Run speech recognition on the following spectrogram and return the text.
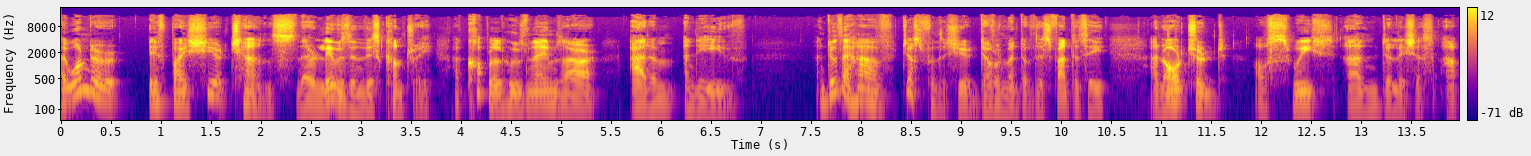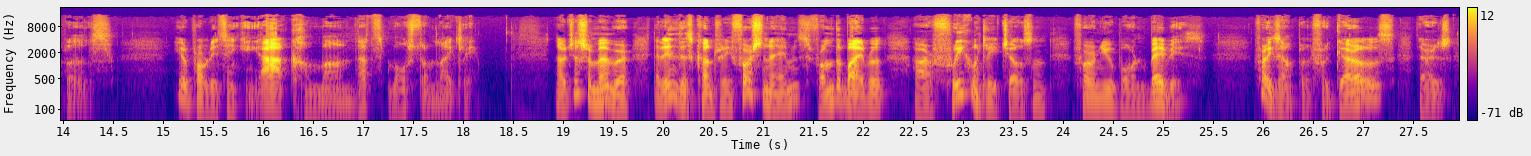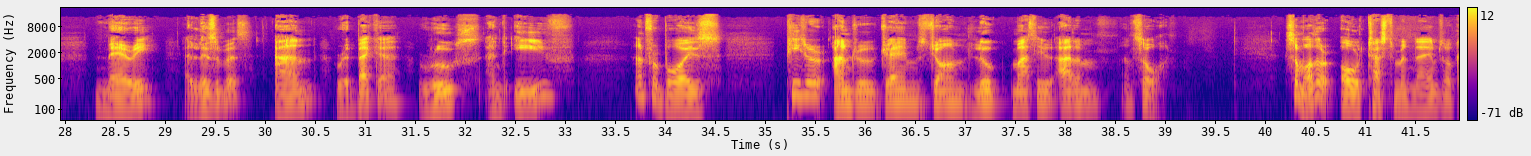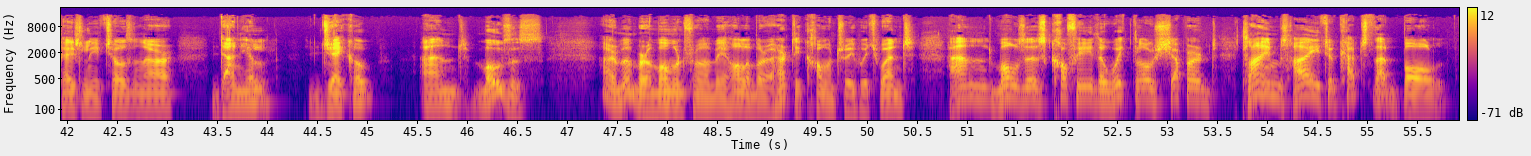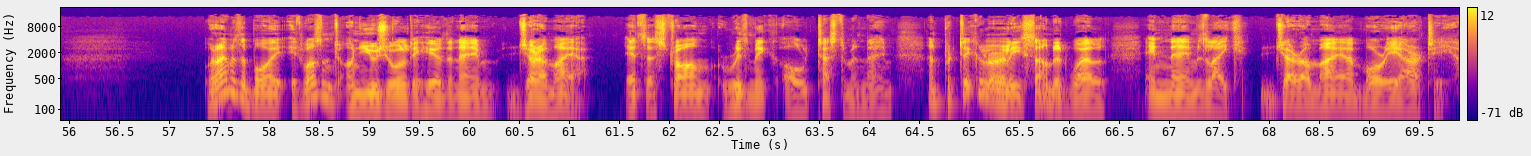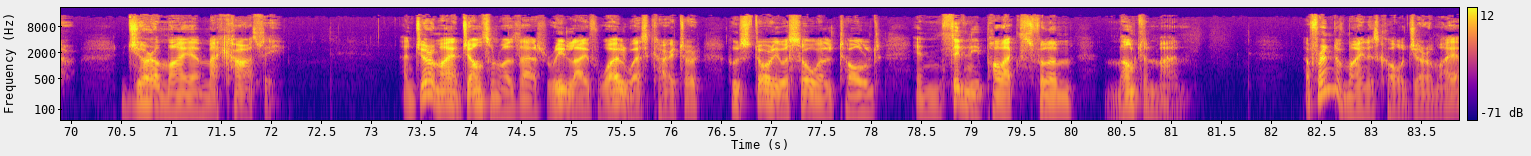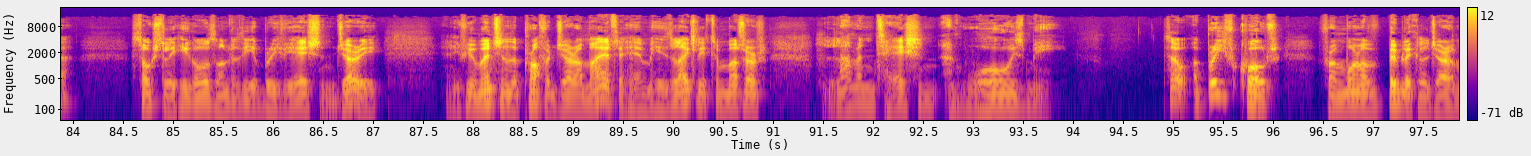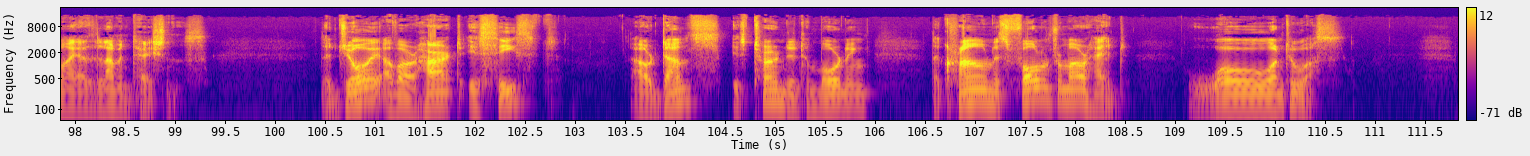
I wonder if by sheer chance there lives in this country a couple whose names are Adam and Eve. And do they have, just for the sheer devilment of this fantasy, an orchard of sweet and delicious apples? You're probably thinking, ah, come on, that's most unlikely. Now, just remember that in this country, first names from the Bible are frequently chosen for newborn babies. For example, for girls, there's Mary, Elizabeth, Anne, Rebecca, Ruth, and Eve. And for boys, Peter, Andrew, James, John, Luke, Matthew, Adam, and so on. Some other Old Testament names occasionally chosen are Daniel, Jacob, and Moses. I remember a moment from a Micheál Muircheartaigh commentary which went, And Moses Coffey, the Wicklow shepherd, climbs high to catch that ball. When I was a boy, it wasn't unusual to hear the name Jeremiah. It's a strong, rhythmic Old Testament name, and particularly sounded well in names like Jeremiah Moriarty or Jeremiah McCarthy. And Jeremiah Johnson was that real life Wild West character whose story was so well told in Sydney Pollack's film Mountain Man. A friend of mine is called Jeremiah, Socially, he goes under the abbreviation Jerry. and if you mention the prophet Jeremiah to him, he's likely to mutter, Lamentation and woe is me. So, a brief quote from one of biblical Jeremiah's lamentations The joy of our heart is ceased, our dance is turned into mourning, the crown is fallen from our head. Woe unto us!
